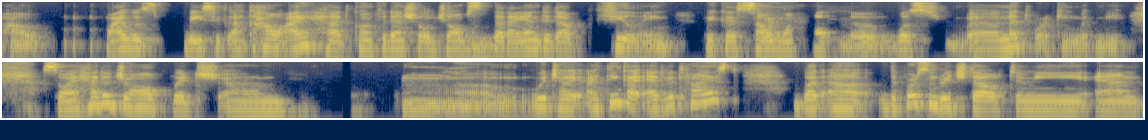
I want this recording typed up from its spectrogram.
how I was basically how I had confidential jobs that I ended up filling because someone had, uh, was uh, networking with me. So I had a job which. Um, uh, which I, I think I advertised, but uh, the person reached out to me and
